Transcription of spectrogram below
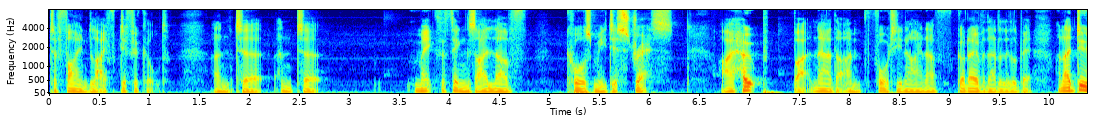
to find life difficult and to and to make the things I love cause me distress. I hope, but now that I'm 49, I've got over that a little bit, and I do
